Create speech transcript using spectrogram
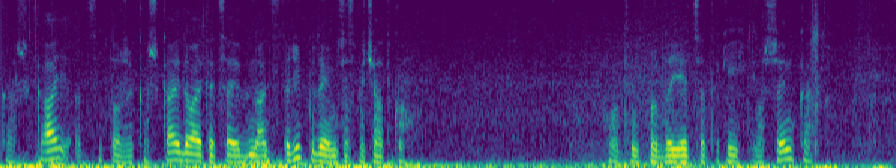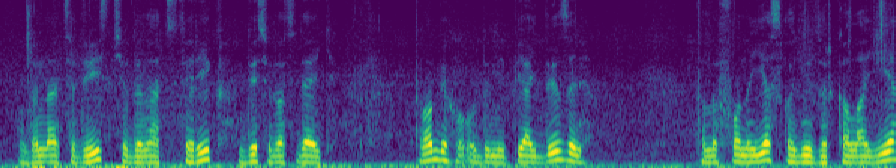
Qashqai, а це теж Qashqai. Давайте цей 11 рік подивимося спочатку. От він продається такий машинка. 11200, 11 рік, 229 пробігу, 1,5 дизель. Телефони є, складні дзеркала є.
